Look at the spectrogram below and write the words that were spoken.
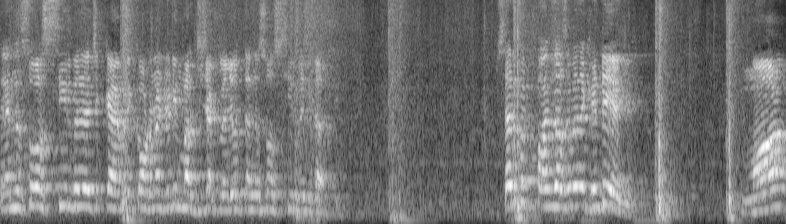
380 ਰੁਪਏ ਦੇ ਵਿੱਚ ਕੈਮਰਿਕ ਕਾਟਨ ਜਿਹੜੀ ਮਰਜ਼ੀ ਚੱਕ ਲੈ ਜਾਓ 380 ਰੁਪਏ ਦੀ ਕਰਤੀ। ਸਿਰਫ 5-10 ਰੁਪਏ ਦੇ ਖੇਡੇ ਆ ਜੀ। ਮਾਲ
